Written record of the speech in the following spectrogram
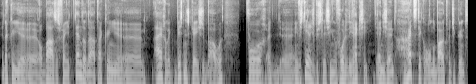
dan kun je uh, op basis van je tenderdata kun je uh, eigenlijk business cases bouwen voor investeringsbeslissingen voor de directie. En die zijn hartstikke onderbouwd, want je kunt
